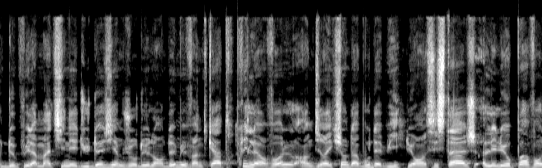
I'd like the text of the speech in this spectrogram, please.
depuis la matinée du deuxième jour de l'an 2024, pris leur vol en direction d'Abu Dhabi. Durant ces stages, les léopards vont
